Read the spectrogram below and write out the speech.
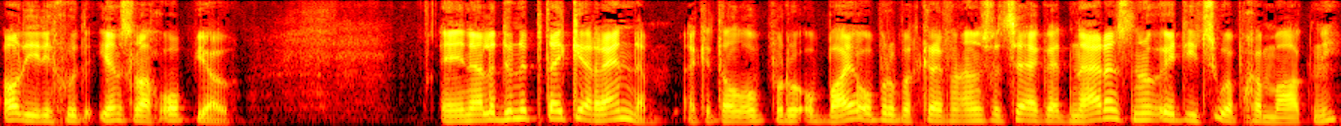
al hierdie goed eenslag op jou. En hulle doen dit baie keer random. Ek het al op op baie oproepe gekry van ouens wat sê ek het nêrens nou ooit iets oopgemaak nie.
